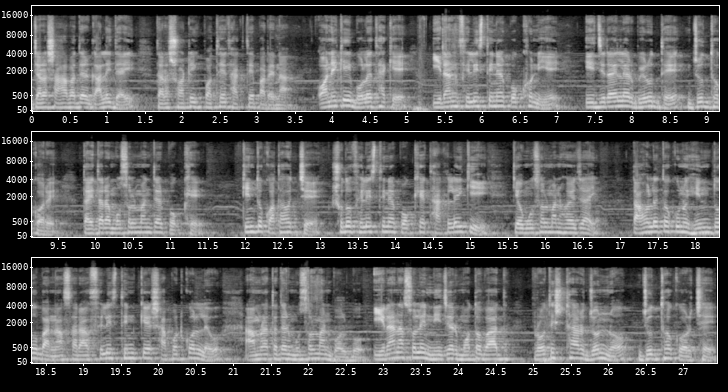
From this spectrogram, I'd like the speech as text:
যারা সাহাবাদের গালি দেয়, তারা সঠিক পথে থাকতে পারে না। অনেকেই বলে থাকে ইরান ফিলিস্তিনের পক্ষ নিয়ে ইসরায়েলের বিরুদ্ধে যুদ্ধ করে, তাই তারা মুসলমানদের পক্ষে। কিন্তু কথা হচ্ছে, শুধু ফিলিস্তিনের পক্ষে থাকলেই কি কেউ মুসলমান হয়ে যায়? তাহলে তো কোনো হিন্দু বা নাসারা ফিলিস্তিনকে সাপোর্ট করলেও আমরা তাদের মুসলমান বলব। ইরান আসলে নিজের মতবাদ প্রতিষ্ঠার জন্য যুদ্ধ করছে।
